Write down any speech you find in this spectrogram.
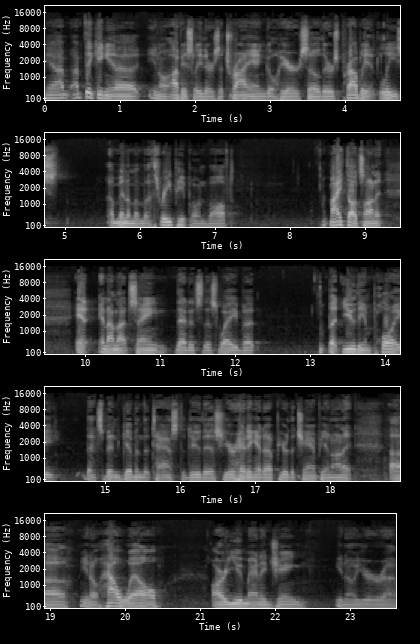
Yeah, I'm, I'm thinking, uh, you know, obviously there's a triangle here, so there's probably at least a minimum of three people involved. My thoughts on it, and, and I'm not saying that it's this way, but but you, the employee that's been given the task to do this, you're heading it up, you're the champion on it. Uh, you know, how well are you managing? You know, your uh,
